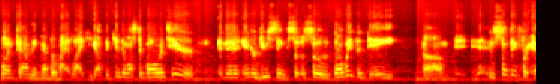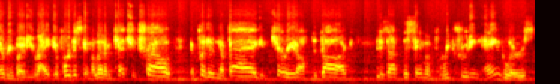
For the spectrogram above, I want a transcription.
one family member might like. You got the kid that wants to volunteer, and then introducing. So, so that way the day um, is something for everybody, right? If we're just going to let them catch a trout and put it in a bag and carry it off the dock, is that the same of recruiting anglers?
